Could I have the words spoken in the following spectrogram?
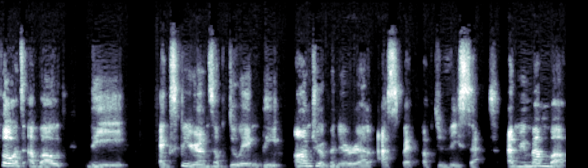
thought about the experience of doing the entrepreneurial aspect of the reset. And remember,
